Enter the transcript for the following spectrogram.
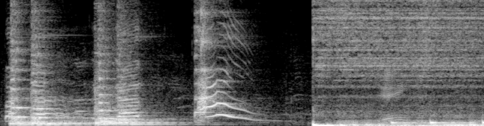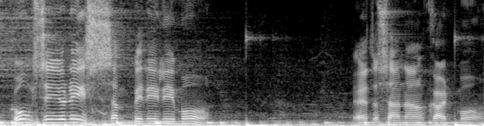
pagkakagat. Kung si Eunice ang pinili mo, eto sana ang card mo.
